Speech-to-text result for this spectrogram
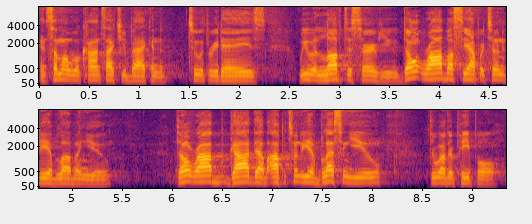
and someone will contact you back in two or three days. We would love to serve you. Don't rob us the opportunity of loving you. Don't rob God the opportunity of blessing you through other people.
